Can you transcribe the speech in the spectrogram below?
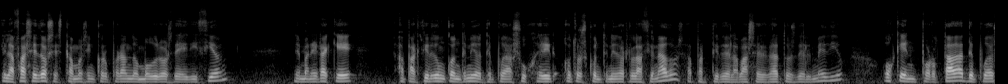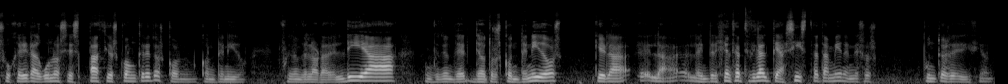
En la fase 2 estamos incorporando módulos de edición, de manera que a partir de un contenido te pueda sugerir otros contenidos relacionados, a partir de la base de datos del medio, o que en portada te pueda sugerir algunos espacios concretos con contenido, en función de la hora del día, en función de, otros contenidos, que la, inteligencia artificial te asista también en esos puntos de edición.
